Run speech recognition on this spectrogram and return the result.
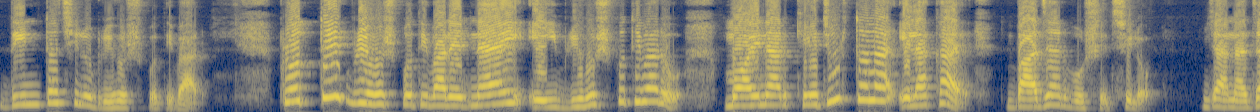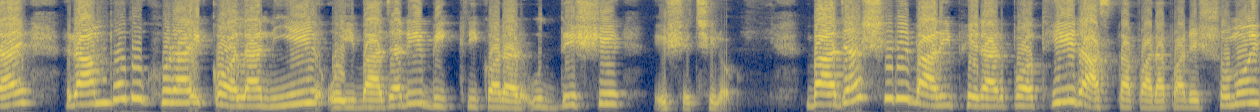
দিনটা ছিল বৃহস্পতিবার। প্রত্যেক বৃহস্পতিবারের ন্যায় এই বৃহস্পতিবারও ময়নার খেজুরতলা এলাকায় বাজার বসেছিল। জানা যায়, রামপদ ঘোড়ায় কলা নিয়ে ওই বাজারে বিক্রি করার উদ্দেশ্যে এসেছিল। বাজার সেরে বাড়ি ফেরার পথে রাস্তা পারাপারের সময়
